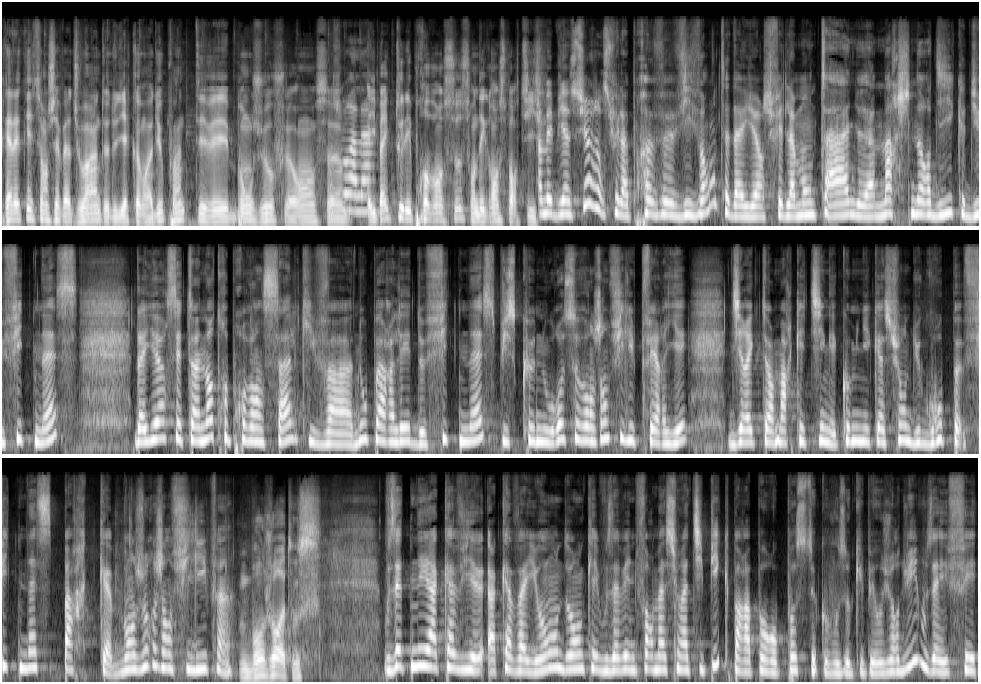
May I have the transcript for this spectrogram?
rédactrice en chef adjointe de DIRCOM Radio.tv. Bonjour Florence. Bonjour Alain. il paraît que tous les Provençaux sont des grands sportifs. Ah mais bien sûr, j'en suis la preuve vivante d'ailleurs. Je fais de la montagne, de la marche nordique, du fitness. D'ailleurs, c'est un autre provençal qui va nous parler de fitness puisque nous recevons Jean-Philippe Ferrier, directeur marketing et communication du groupe Fitness Park. Bonjour Jean-Philippe. Bonjour à tous. Vous êtes né à, Cavaillon, donc, et vous avez une formation atypique par rapport au poste que vous occupez aujourd'hui. Vous avez fait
